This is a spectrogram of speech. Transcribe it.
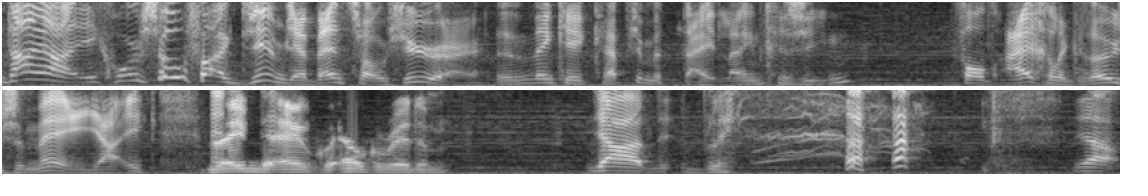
nou ja, ik hoor zo vaak, Jim, jij bent zo zuur. Dan denk ik, heb je mijn tijdlijn gezien? Valt eigenlijk reuze mee. Ja, ik... Blame de alg- algorithm. Ja, ja.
